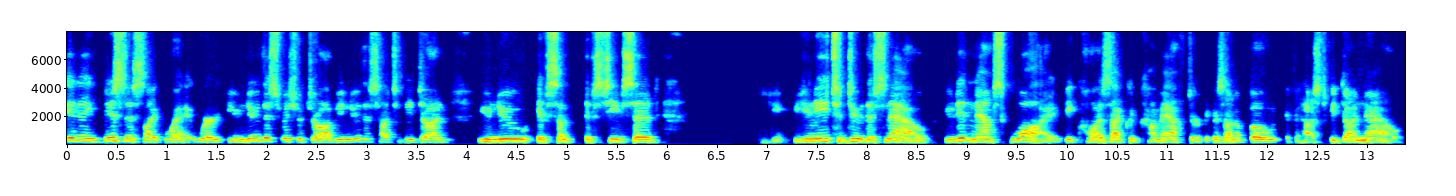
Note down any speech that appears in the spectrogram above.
in a business like way where you knew this was your job, you knew this had to be done, you knew if some if Steve said you need to do this now. You didn't ask why, because I could come after. Because on a boat, if it has to be done now,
